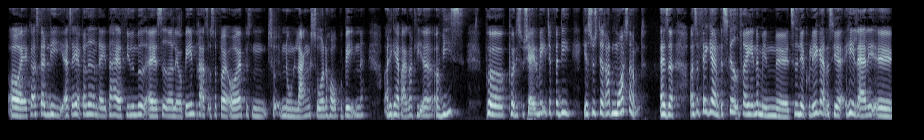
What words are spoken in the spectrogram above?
Og jeg kan også godt lide, altså her forleden dag, der har jeg filmet, at jeg sidder og laver benpres, og så får jeg øje på sådan to, nogle lange sorte hår på benene. Og det kan jeg bare godt lide at, at vise på, på de sociale medier, fordi jeg synes, det er ret morsomt. Altså, og så fik jeg en besked fra en af mine øh, tidligere kollegaer, der siger, helt ærligt, øh,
